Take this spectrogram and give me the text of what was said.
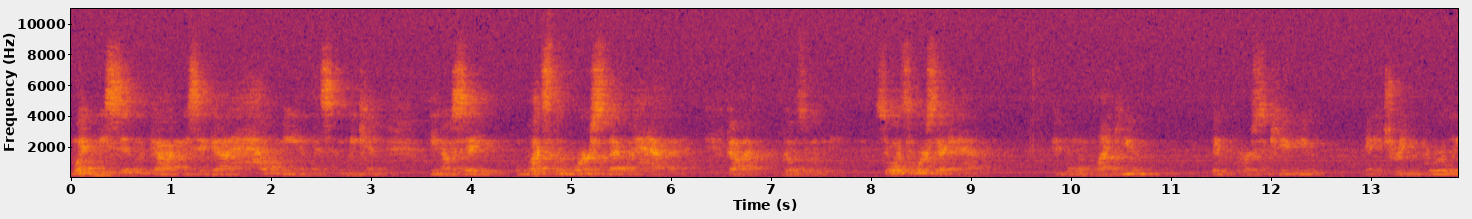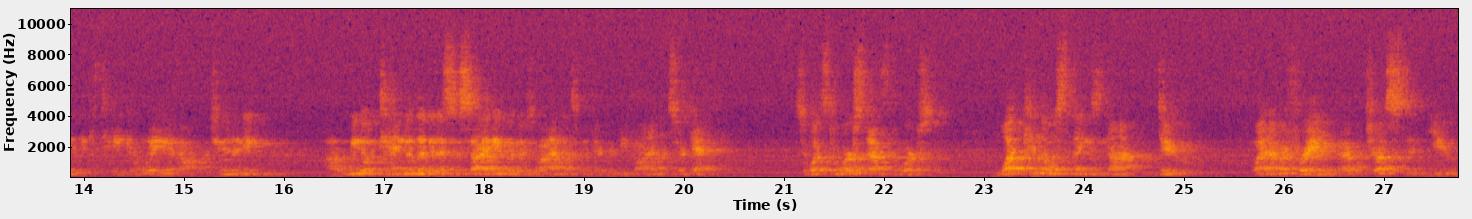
When we sit with God and we say, God, help me in this, and we can, you know, say, what's the worst that would happen if God goes with me? So what's the worst that can happen? People won't like you. They can persecute you. They can treat you poorly. They can take away an opportunity. Uh, we don't tend to live in a society where there's violence, but there could be violence or death. So what's the worst? That's the worst. What can those things not do? When I'm afraid, I will trust in you.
